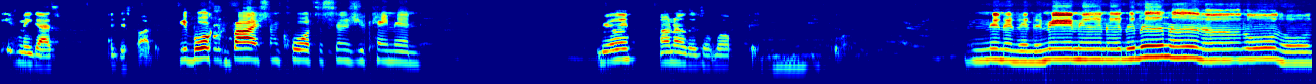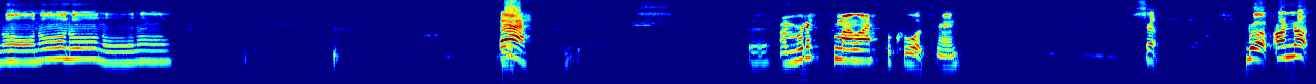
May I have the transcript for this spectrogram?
Excuse me, guys. I just thought it. You walked by some quartz as soon as you came in. Really? Oh no, there's a lot. pit. Ah, I'm risking my life for quartz, man. so, well, I'm not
